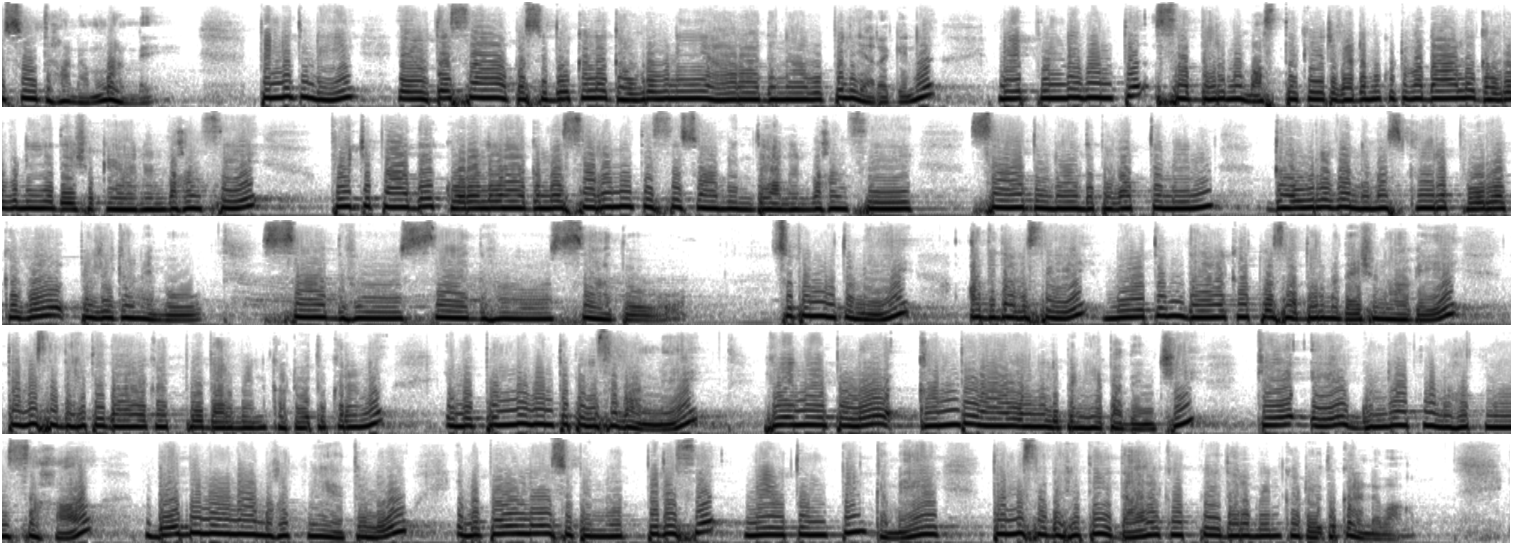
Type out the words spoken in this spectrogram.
කිරීමට සූදානම් වන්නේ. පින්නතුනි ඒ උදෙසා අප සිදු කළ ගෞරවනීය ආරාධනාව පිළි අරගෙන මේ පුණ්‍යවන්ත සද්ධර්ම මස්තකයට වැඩම කොට වදාළ ගෞරවනීය දේශකයන්න් වහන්සේ පූජ්‍යපාද කොරළයාගම සරණතිස්ස ස්වාමින්ද්‍රයන්න් වහන්සේ සාදුනාද පවත්වමින් ගෞරව නමස්කාර පූර්වකව පිළිගනිමු සාදු සාදු සාදු සුපින්වතුනි අද දවසේ නියුතුම් දායකත්ව සද්ධර්ම දේශනාවේ තම සදහිත දායකත්වයේ ධර්මයෙන් කටයුතු කරන එම පුණ්‍යවන්ත පිරිස වන්නේ හේනේ පොළ කන්ද ආයන ලිපිනෙහි පදිංචි කේ.ඒ. ගුණරත්න මහත්මයා සහ බේබිනෝනා මහත්මිය ඇතුළු එම පවුලේ සුපින්වත් පිරිස මේ උතුම් පින්කමේ තම සදහිත දායකත්වයේ ධර්මයෙන් කටයුතු කරනවා.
